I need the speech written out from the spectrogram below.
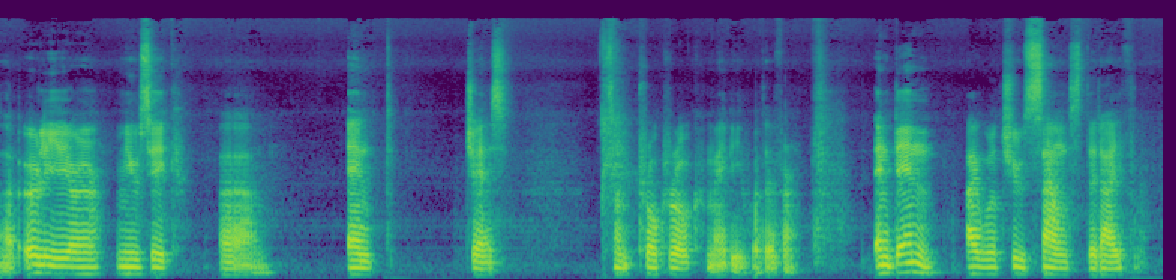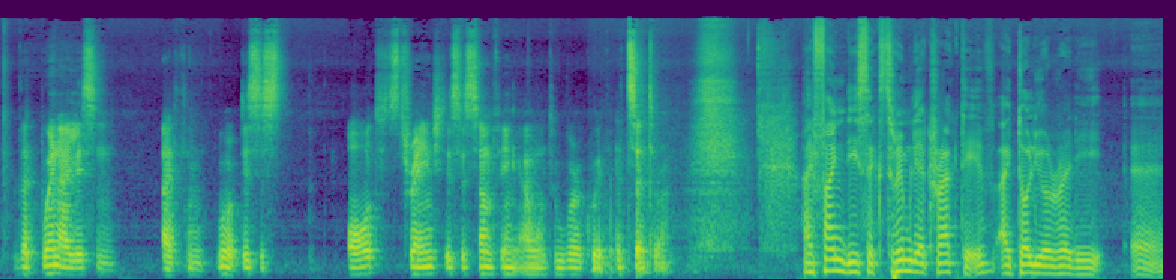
uh, earlier music um, and jazz, some prog rock, maybe whatever, and then I will choose sounds that I that when I listen, I think, "Whoa, this is odd, strange. This is something I want to work with, etc." I find this extremely attractive. I told you already uh,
